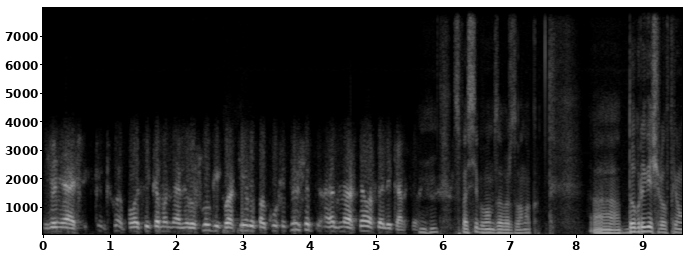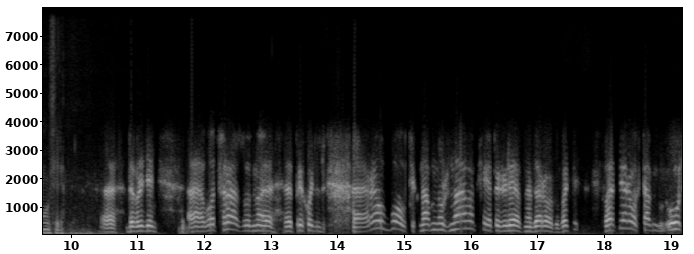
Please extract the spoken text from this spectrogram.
извиняюсь, платить коммунальные услуги, квартиру, покушать, ну, чтобы осталось на лекарства. Угу. Спасибо вам за ваш звонок. А, добрый вечер, вы в прямом эфире. Э, добрый день. Э, вот сразу на, э, приходит Рэл Болтик. Нам нужна вообще эта железная дорога? Во-первых, там уж,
